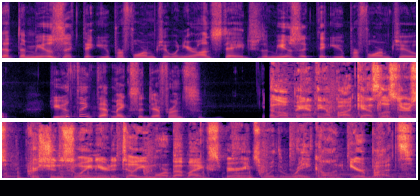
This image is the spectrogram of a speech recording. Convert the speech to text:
that the music that you perform to when you're on stage, the music that you perform to, do you think that makes a difference? Hello, Pantheon podcast listeners. Christian Swain here to tell you more about my experience with Raycon earbuds.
